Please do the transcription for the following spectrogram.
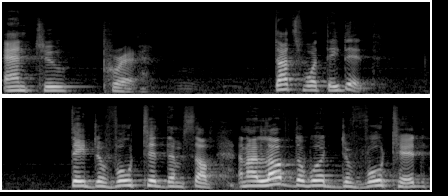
and to prayer. That's what they did. They devoted themselves. And I love the word devoted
